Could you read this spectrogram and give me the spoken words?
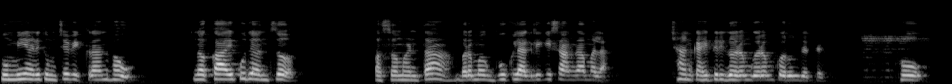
तुम्ही आणि तुमचे विक्रांत भाऊ नका ऐकू त्यांचं. असं म्हणता? बरं मग भूक लागली की सांगा मला. छान काहीतरी गरम गरम करून देते. हो.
